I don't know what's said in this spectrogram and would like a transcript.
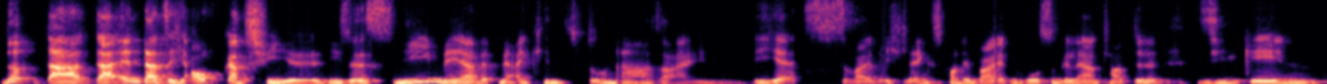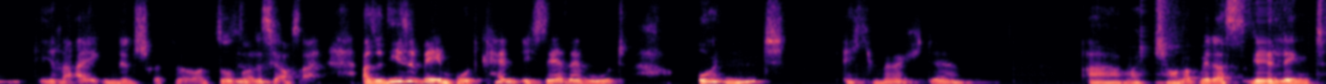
ne, da, da ändert sich auch ganz viel. Dieses nie mehr wird mir ein Kind so nah sein wie jetzt, weil ich längst von den beiden Großen gelernt hatte, sie gehen ihre eigenen Schritte und so soll mhm. es ja auch sein. Also diese Wehmut kenne ich sehr, sehr gut und ich möchte äh, mal schauen, ob mir das gelingt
